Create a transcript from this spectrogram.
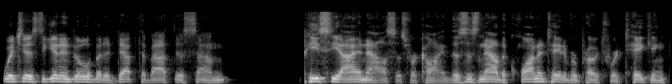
which is to get into a little bit of depth about this um, PCI analysis we're calling. This is now the quantitative approach we're taking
